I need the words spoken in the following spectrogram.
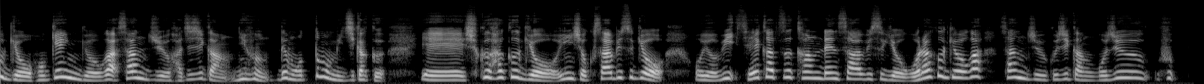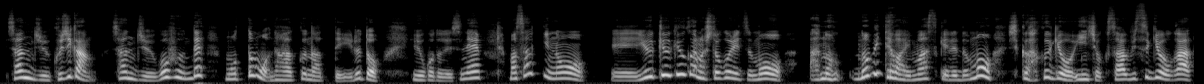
融業、保険業が38時間2分で最も短く、えー、宿泊業、飲食サービス業、及び生活関連サービス業、娯楽業が39時間50分、39時間35分で最も長くなっているということですね。まあ、さっきのえー、有給休暇の取得率も、あの、伸びてはいますけれども、宿泊業、飲食、サービス業が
